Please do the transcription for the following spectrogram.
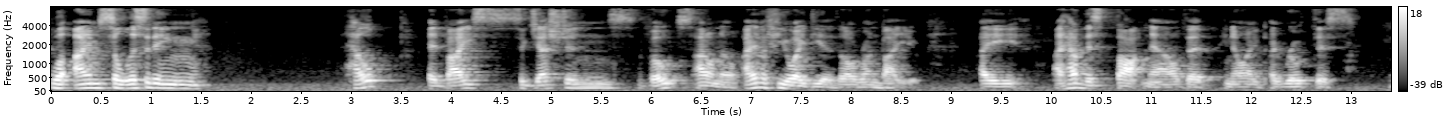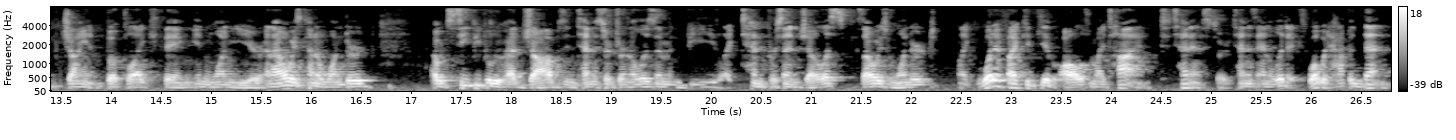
Well, I'm soliciting help, advice, suggestions, votes. I don't know. I have a few ideas that I'll run by you. I I have this thought now that you know I, I wrote this giant book like thing in one year, and I always kind of wondered. I would see people who had jobs in tennis or journalism and be like 10% jealous because I always wondered like what if I could give all of my time to tennis or tennis analytics? What would happen then?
